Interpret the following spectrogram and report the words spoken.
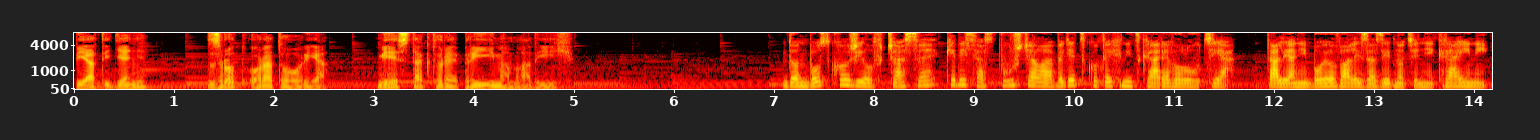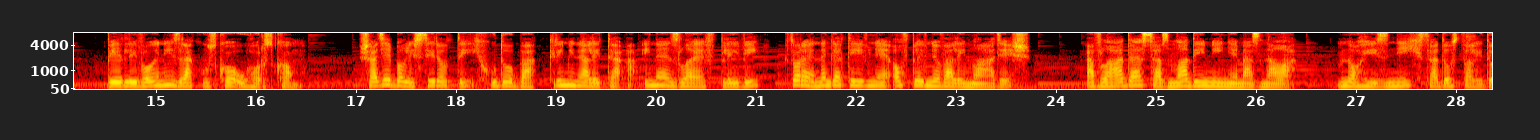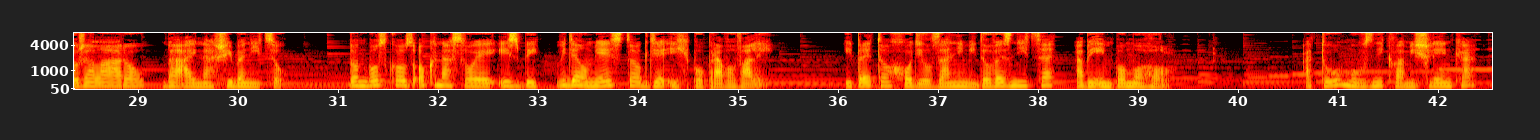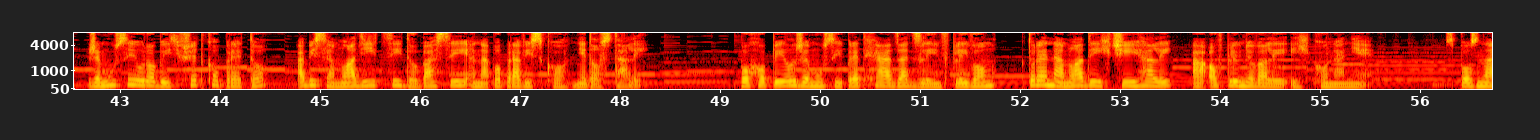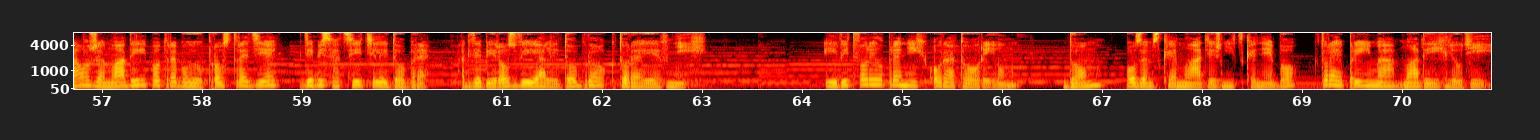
5. deň, zrod oratória, miesta, ktoré prijíma mladých. Don Bosco žil v čase, kedy sa spúšťala vedecko-technická revolúcia. Taliani bojovali za zjednotenie krajiny, viedli vojny s Rakúsko-Uhorskom. Všade boli siroty, chudoba, kriminalita a iné zlé vplyvy, ktoré negatívne ovplyvňovali mládež. A vláda sa s mladými nemaznala. Mnohí z nich sa dostali do žalárov, ba aj na šibenicu. Don Bosco z okna svojej izby videl miesto, kde ich popravovali i preto chodil za nimi do väznice, aby im pomohol. A tu mu vznikla myšlienka, že musí urobiť všetko preto, aby sa mladíci do basy a na popravisko nedostali. Pochopil, že musí predchádzať zlým vplyvom, ktoré na mladých číhali a ovplyvňovali ich konanie. Spoznal, že mladí potrebujú prostredie, kde by sa cítili dobre a kde by rozvíjali dobro, ktoré je v nich – i vytvoril pre nich oratórium, dom, pozemské mládežnícke nebo, ktoré príjima mladých ľudí.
